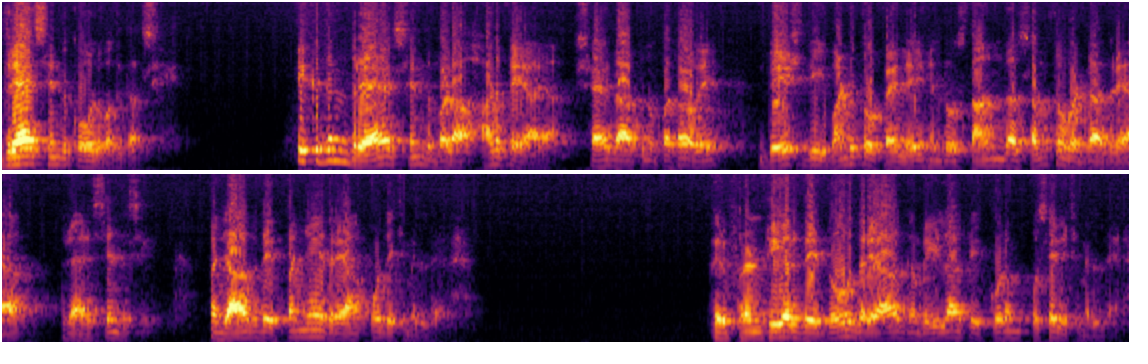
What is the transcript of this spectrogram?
ਦਰਿਆ ਸਿੰਧ ਕੋਲ ਵਗਦਾ ਸੀ। ਇੱਕ ਦਿਨ ਦਰਿਆ ਸਿੰਧ ਬੜਾ ਹੜ ਤੇ ਆਇਆ। ਸ਼ਾਇਦ ਆਪ ਨੂੰ ਪਤਾ ਹੋਵੇ, ਦੇਸ਼ ਦੀ ਵੰਡ ਤੋਂ ਪਹਿਲੇ ਹਿੰਦੁਸਤਾਨ ਦਾ ਸਭ ਤੋਂ ਵੱਡਾ ਦਰਿਆ ਦਰਿਆ ਸਿੰਧ ਸੀ। ਪੰਜਾਬ ਦੇ ਪੰਜੇ ਦਰਿਆ ਉਹਦੇ ਚ ਮਿਲਦੇ ਨੇ। ਫਿਰ ਫਰੰਟੀਅਰ ਦੇ ਦੋ ਦਰਿਆ ਗੰਬੀਲਾ ਤੇ ਕੁਰਮ ਉਸੇ ਵਿੱਚ ਮਿਲਦੇ ਨੇ।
